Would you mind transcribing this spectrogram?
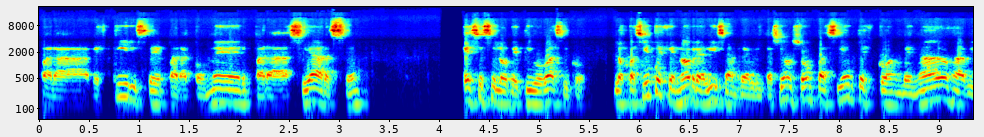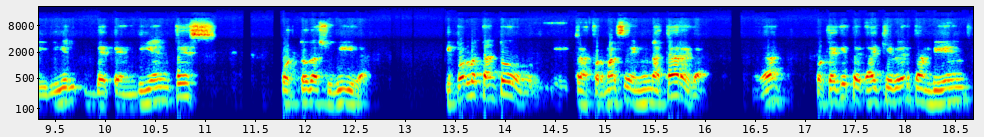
para vestirse, para comer, para asearse. Ese es el objetivo básico. Los pacientes que no realizan rehabilitación son pacientes condenados a vivir dependientes por toda su vida y por lo tanto transformarse en una carga, ¿verdad? Porque hay que, hay que ver también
